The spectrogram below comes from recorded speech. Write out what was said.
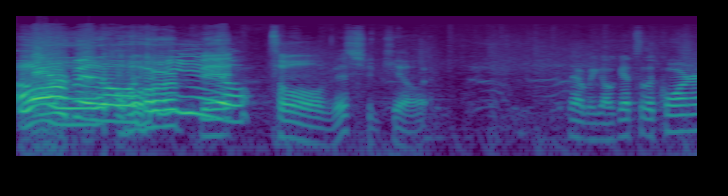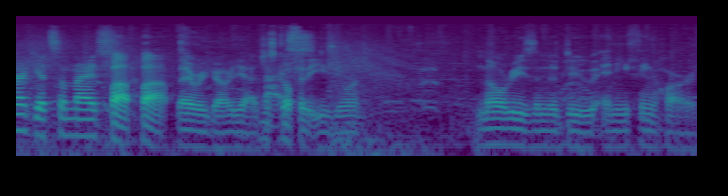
Orbital heel. Orbital. This should kill it. There we go. Get to the corner. Get some nice. Pop, pop. There we go. Yeah, just go for the easy one. No reason to do anything hard.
